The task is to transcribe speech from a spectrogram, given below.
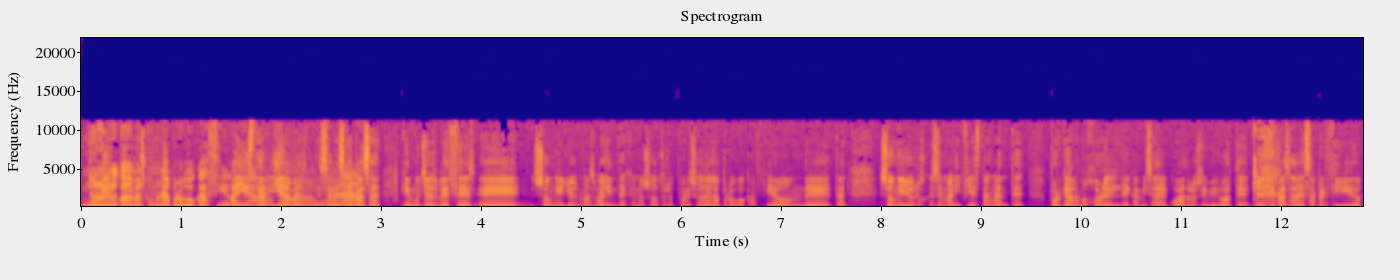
No nos lo tomemos además, como una provocación. Ahí digamos, está. Y además. ¿sabes una... qué pasa? Que muchas veces eh, son ellos más valientes que nosotros. Por eso de la provocación, de tal. Son ellos los que se manifiestan antes. Porque a lo mejor el de camisa de cuadros y bigote, que pasa desapercibido,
